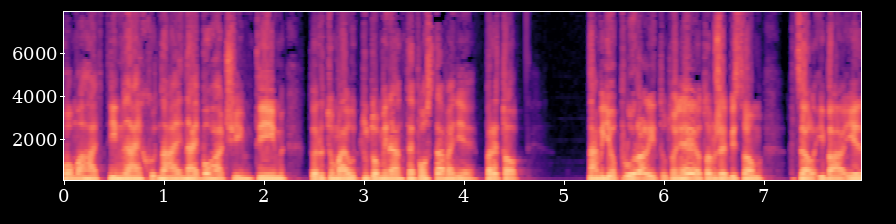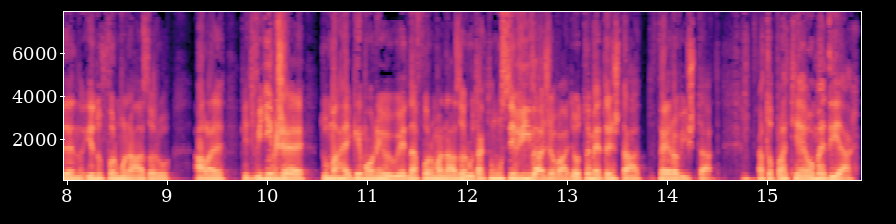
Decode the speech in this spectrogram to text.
pomáhať tým naj, naj, najbohatším, tým, ktoré tu majú tu dominantné postavenie. Preto nám ide o pluralitu. To nie je o tom, že by som chcel iba jeden, jednu formu názoru. Ale keď vidím, že tu má hegemóniu jedna forma názoru, tak to musím vyvažovať. O tom je ten štát, férový štát. A to platí aj o médiách.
